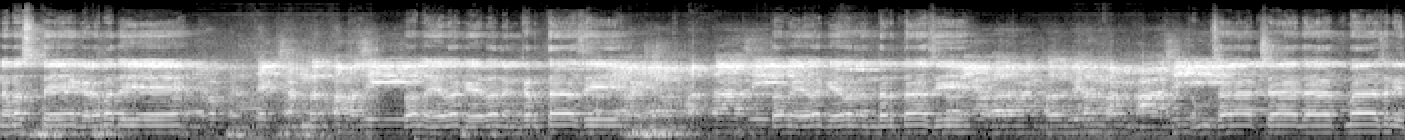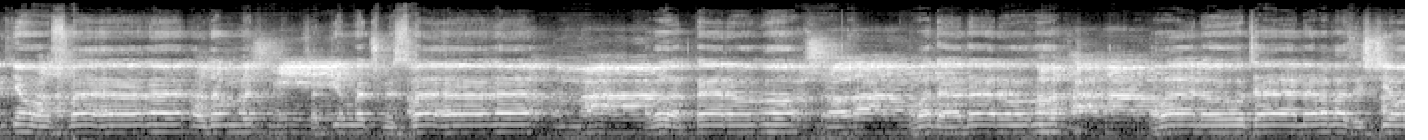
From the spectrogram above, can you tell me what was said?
నమస్తే గణపతయే కేవలం కర్తాసి కేవలం దర్తాసి ఆత్మా స నిత్యం స్వాహ ఉదం సత్యం లక్ష్మి స్వాహ అవవక్తారం అవదాతారం అవానోచ నవవశిష్యం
